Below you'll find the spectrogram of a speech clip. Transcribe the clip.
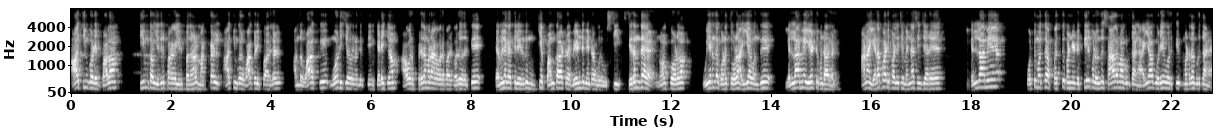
அதிமுக பலம் திமுக எதிர்ப்பாக இருப்பதனால் மக்கள் அதிமுக வாக்களிப்பார்கள். அந்த வாக்கு மோடிஜி அவர்களுக்கு கிடைக்கும். அவர் பிரதமராக வருவதற்கு தமிழகத்தில் இருந்து முக்கிய பங்காற்ற வேண்டும் என்ற ஒரு சிறந்த நோக்கோடும் உயர்ந்த குணத்தோடும் ஐயா வந்து எல்லாமே ஏற்றுக்கொண்டார்கள். ஆனா எடப்பாடி பழனிசாமி என்ன செஞ்சாரு? எல்லாமே ஒட்டுமொத்த பத்து பன்னெண்டு தீர்ப்புல வந்து சாதமா கொடுத்தாங்க. ஐயாவுக்கு ஒரே ஒரு தீர்ப்பு மட்டும் தான் கொடுத்தாங்க.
